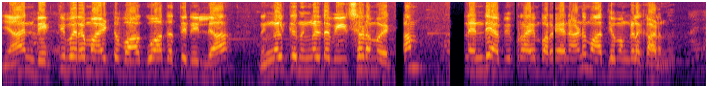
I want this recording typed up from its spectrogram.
ഞാൻ വ്യക്തിപരമായിട്ട് വാഗ്വാദത്തിനില്ല. നിങ്ങൾക്ക് നിങ്ങളുടെ വീക്ഷണം വെക്കാം. എന്റെ എന്റെ അഭിപ്രായം പറയാനാണ് മാധ്യമങ്ങളെ കാണുന്നത്. അല്ല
